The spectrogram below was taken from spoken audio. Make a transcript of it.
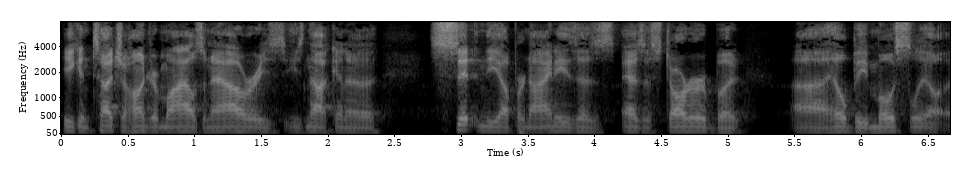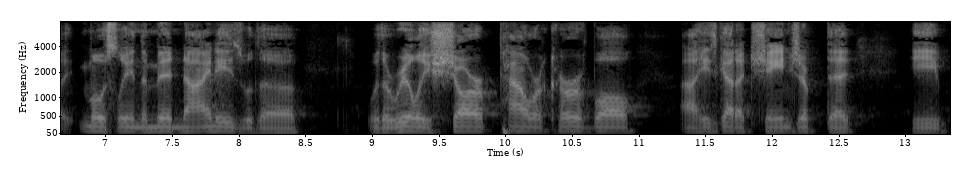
he can touch 100 miles an hour. He's he's not going to sit in the upper 90s as as a starter, but uh, he'll be mostly mostly in the mid 90s with a with a really sharp power curveball. Uh, he's got a changeup that he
